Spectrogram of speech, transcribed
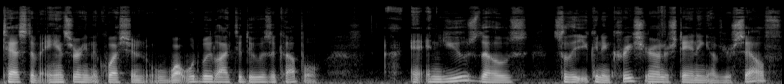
test of answering the question, What would we like to do as a couple? And use those so that you can increase your understanding of yourself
